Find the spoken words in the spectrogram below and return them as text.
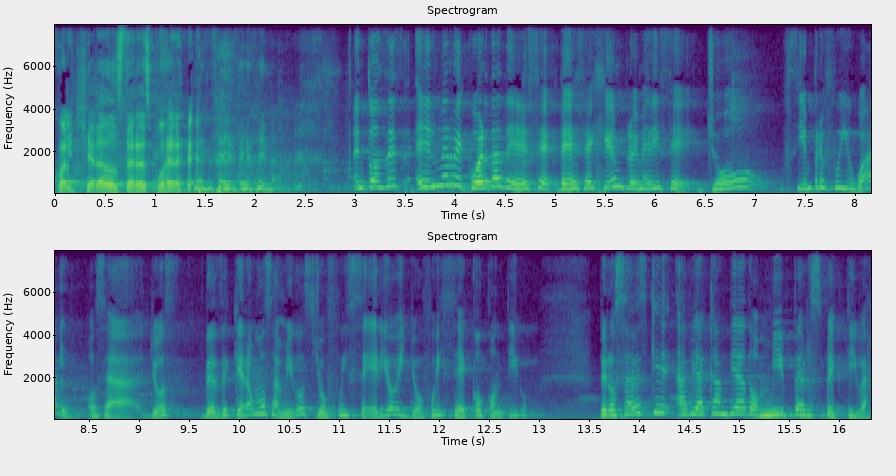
cualquiera de ustedes puede. Sí, sí, sí, ¿no? Entonces, él me recuerda de ese, de ese ejemplo y me dice, yo siempre fui igual, o sea, yo desde que éramos amigos, yo fui serio y yo fui seco contigo. Pero ¿sabes qué? Había cambiado mi perspectiva.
